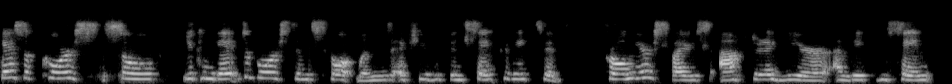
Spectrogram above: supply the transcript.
Yes, of course. So you can get divorced in Scotland if you have been separated from your spouse after a year and they consent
